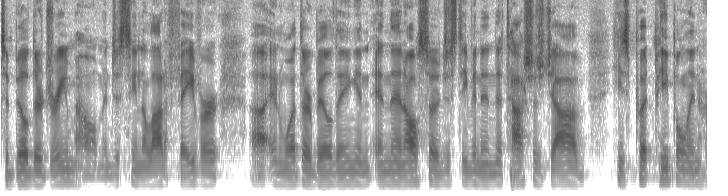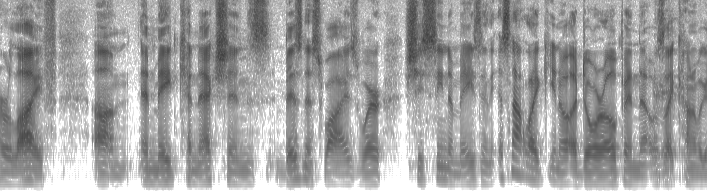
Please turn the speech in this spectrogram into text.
to build their dream home and just seen a lot of favor uh, in what they're building and, and then also just even in natasha's job he's put people in her life um, and made connections business wise where she's seen amazing. It's not like you know a door open that was like kind of a,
